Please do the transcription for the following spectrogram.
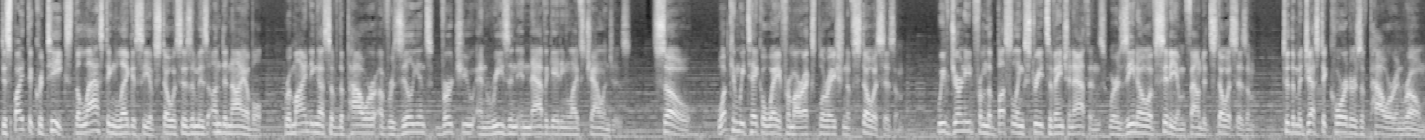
Despite the critiques, the lasting legacy of Stoicism is undeniable, reminding us of the power of resilience, virtue, and reason in navigating life's challenges. So, what can we take away from our exploration of Stoicism? We've journeyed from the bustling streets of ancient Athens, where Zeno of Citium founded Stoicism, to the majestic corridors of power in Rome,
